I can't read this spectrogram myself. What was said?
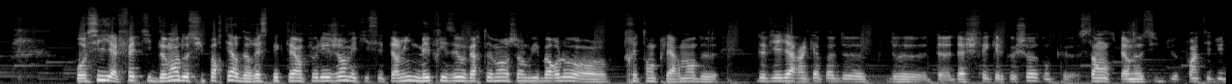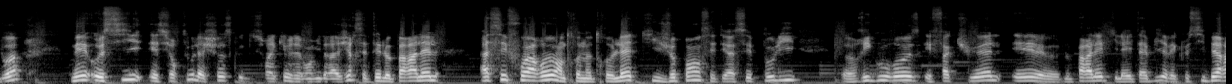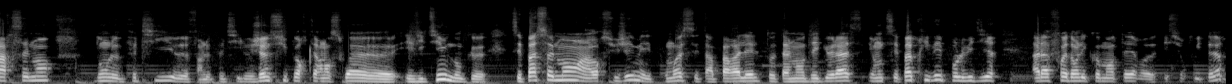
Aussi, il y a le fait qu'il demande aux supporters de respecter un peu les gens, mais qui s'est permis de mépriser ouvertement Jean-Louis Borloo en traitant clairement de, de vieillard incapable d'achever de, quelque chose. Donc, euh, ça, on se permet aussi de le pointer du doigt. Mais aussi, et surtout, la chose sur laquelle j'avais envie de réagir, c'était le parallèle assez foireux entre notre lettre qui, je pense, était assez polie, euh, rigoureuse et factuelle, et euh, le parallèle qu'il a établi avec le cyberharcèlement dont le petit, euh, enfin le petit, le jeune supporter en soi est victime. Donc c'est pas seulement un hors sujet, mais pour moi c'est un parallèle totalement dégueulasse, et on ne s'est pas privé pour lui dire à la fois dans les commentaires et sur Twitter.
